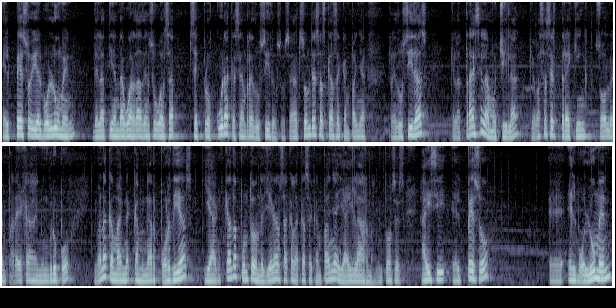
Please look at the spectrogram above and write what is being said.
el peso y el volumen de la tienda guardada en su bolsa se procura que sean reducidos. O sea, son de esas casas de campaña reducidas que la traes en la mochila, que vas a hacer trekking solo, en pareja, en un grupo, y van a caminar por días y a cada punto donde llegan sacan la casa de campaña y ahí la arman. Entonces, ahí sí, el peso, eh, el volumen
